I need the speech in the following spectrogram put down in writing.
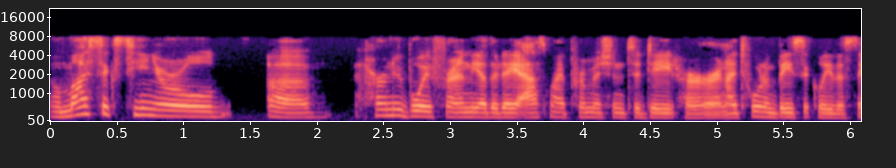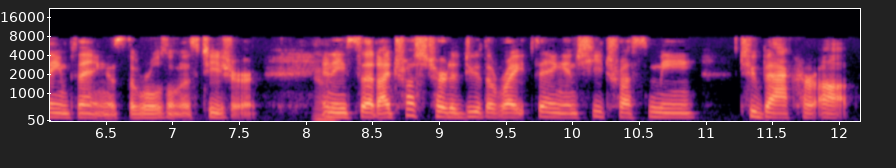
oh, "My 16 year old." Uh, her new boyfriend the other day asked my permission to date her, and I told him basically the same thing as the rules on this T-shirt. Yeah. And he said, "I trust her to do the right thing, and she trusts me to back her up.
